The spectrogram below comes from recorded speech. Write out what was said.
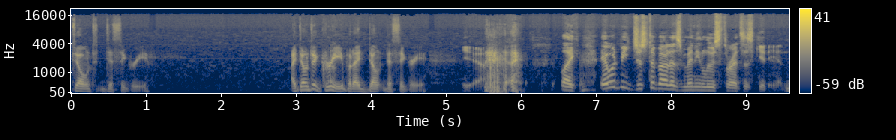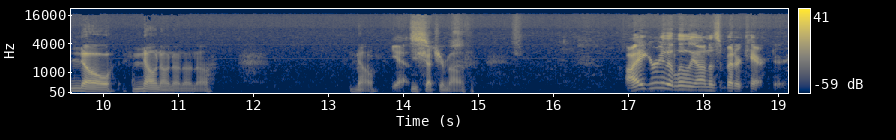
don't disagree. I don't agree, but I don't disagree. Yeah. like, it would be just about as many loose threads as Gideon. no, no, no, no, no, no. No, Yes. you shut your mouth. I agree that Liliana's a better character.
